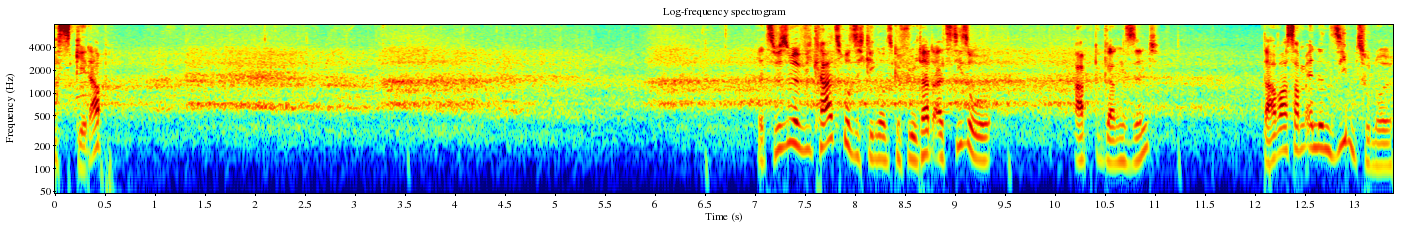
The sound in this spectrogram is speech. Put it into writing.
Was geht ab? Jetzt wissen wir, wie Karlsruhe sich gegen uns gefühlt hat, als die so abgegangen sind. Da war es am Ende ein 7 zu 0.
